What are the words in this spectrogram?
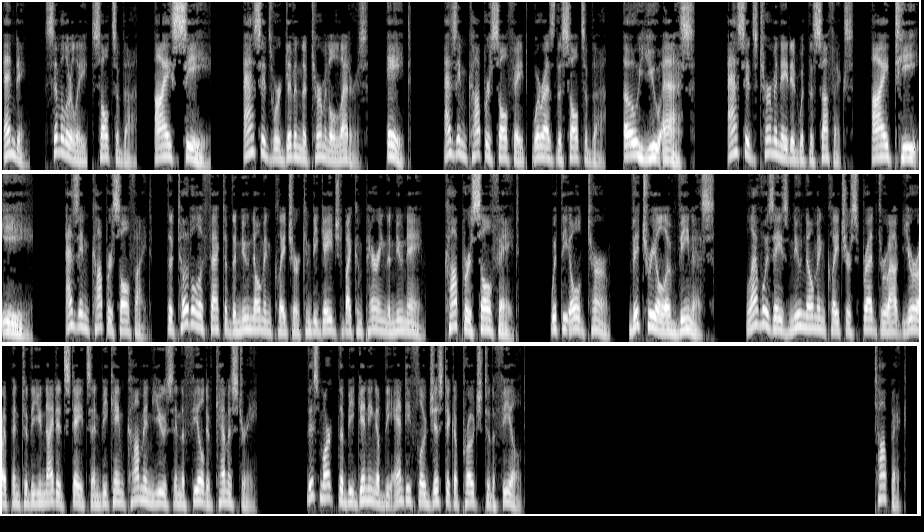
ending. Similarly, salts of the IC acids were given the terminal letters 8 as in copper sulfate, whereas the salts of the OUS acids terminated with the suffix ITE, as in copper sulfite. The total effect of the new nomenclature can be gauged by comparing the new name, copper sulfate, with the old term, vitriol of Venus. Lavoisier's new nomenclature spread throughout Europe and to the United States and became common use in the field of chemistry. This marked the beginning of the anti-phlogistic approach to the field.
